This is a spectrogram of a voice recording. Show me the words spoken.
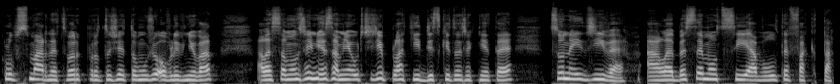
klub Smart Network, protože to můžu ovlivňovat, ale samozřejmě za mě určitě platí, vždycky to řekněte, co nejdříve, ale bez emocí a volte fakta.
